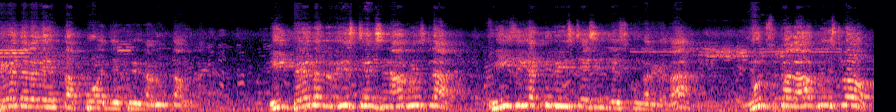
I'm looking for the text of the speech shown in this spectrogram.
పేదలదేం తప్పు అని చెప్పి నేను అడుగుతా ఉన్నా. ఈ పేదలు రిజిస్ట్రేషన్ ఆఫీస్లో ఫీజు కట్టి రిజిస్ట్రేషన్ చేసుకున్నారు కదా. మున్సిపల్ ఆఫీస్లో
